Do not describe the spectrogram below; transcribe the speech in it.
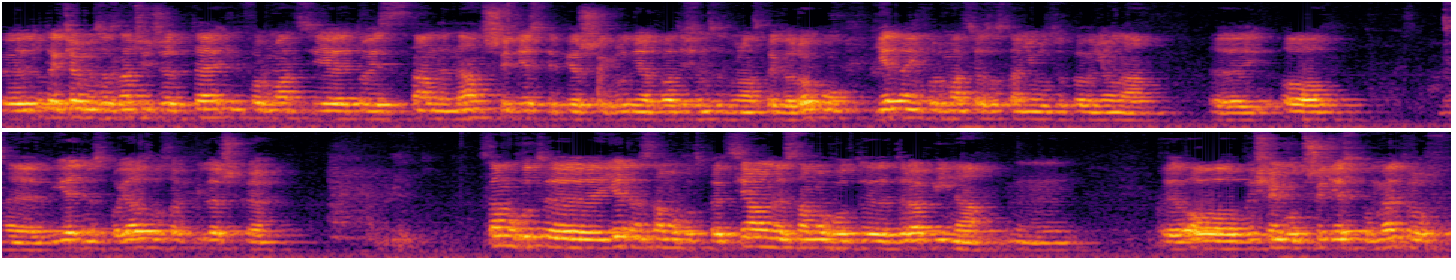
E, Tutaj chciałbym zaznaczyć, że te informacje to jest stan na 31 grudnia 2012 roku. Jedna informacja zostanie uzupełniona e, o e, jednym z pojazdów za chwileczkę. Samochód, e, jeden samochód specjalny, samochód e, drabina mm, e, o wysięgu 30 metrów.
